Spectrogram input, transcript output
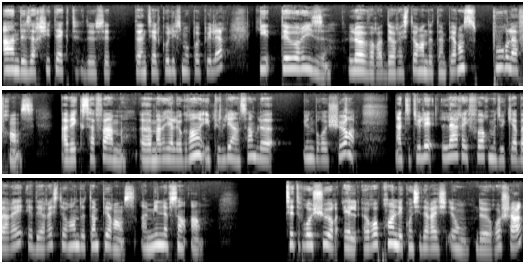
un des architectes de cet anti-alcoolisme populaire, qui théorise l'œuvre de restaurants de tempérance pour la France avec sa femme euh, Maria Legrand, ils publient ensemble une brochure intitulée La réforme du cabaret et des restaurants de tempérance en 1901. Cette brochure, elle reprend les considérations de Rocha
